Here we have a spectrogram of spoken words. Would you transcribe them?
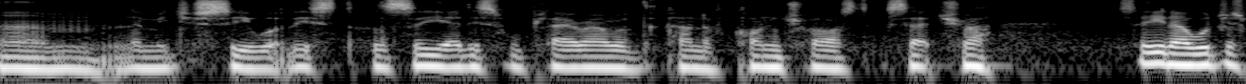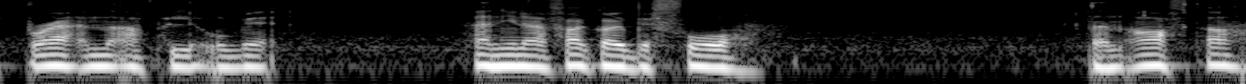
Um, let me just see what this does. So yeah this will play around with the kind of contrast etc so you know we'll just brighten that up a little bit. And you know if I go before and after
